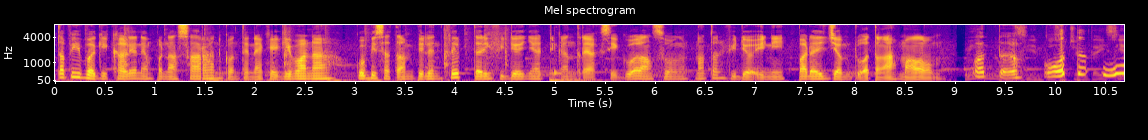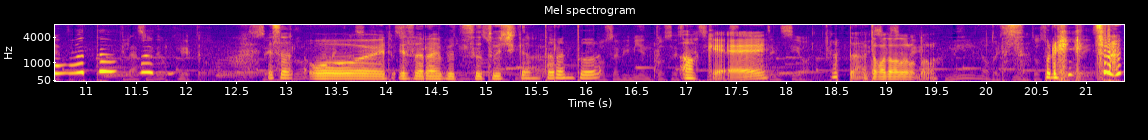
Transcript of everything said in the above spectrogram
Tapi bagi kalian yang penasaran kontennya kayak gimana, gue bisa tampilin klip dari videonya dengan reaksi gue langsung nonton video ini pada jam 2 tengah malam. What the, what the, what the, what the. Esa, oh, esa rabbit setuju Toronto. Oke. Okay. Tunggu, tunggu, tunggu, tunggu. Springtrap.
